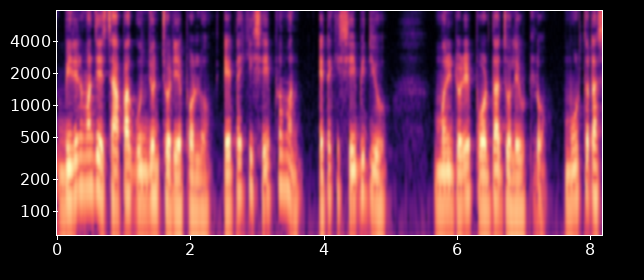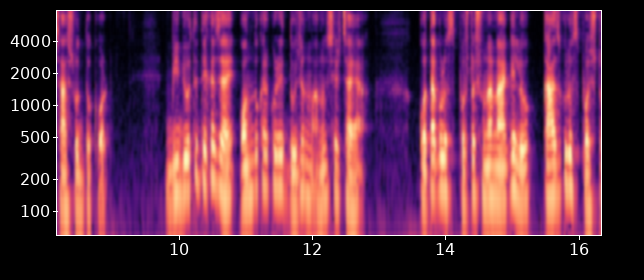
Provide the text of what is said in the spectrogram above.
বীরের মাঝে চাপা গুঞ্জন ছড়িয়ে পড়ল। এটা কি সেই প্রমাণ? এটা কি সেই ভিডিও? মনিটরের পর্দা জ্বলে উঠল। মুহূর্তটা শ্বাসরুদ্ধকর। ভিডিওতে দেখা যায়, অন্ধকার করে দুজন মানুষের ছায়া। কথাগুলো স্পষ্ট শোনা না গেলেও কাজগুলো স্পষ্ট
